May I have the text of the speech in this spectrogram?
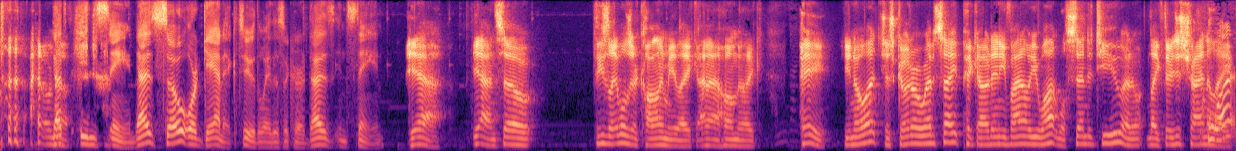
I don't know. That's insane. That is so organic too. The way this occurred, that is insane. Yeah. Yeah. And so these labels are calling me like I'm at home. They're like, hey, you know what? Just go to our website, pick out any vinyl you want. We'll send it to you. I don't like they're just trying to like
